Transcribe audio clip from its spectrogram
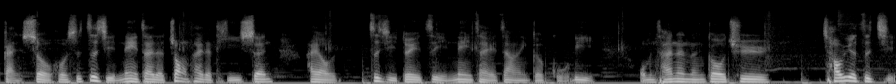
感受，或是自己内在的状态的提升，还有自己对自己内在的这样一个鼓励，我们才能能够去超越自己，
